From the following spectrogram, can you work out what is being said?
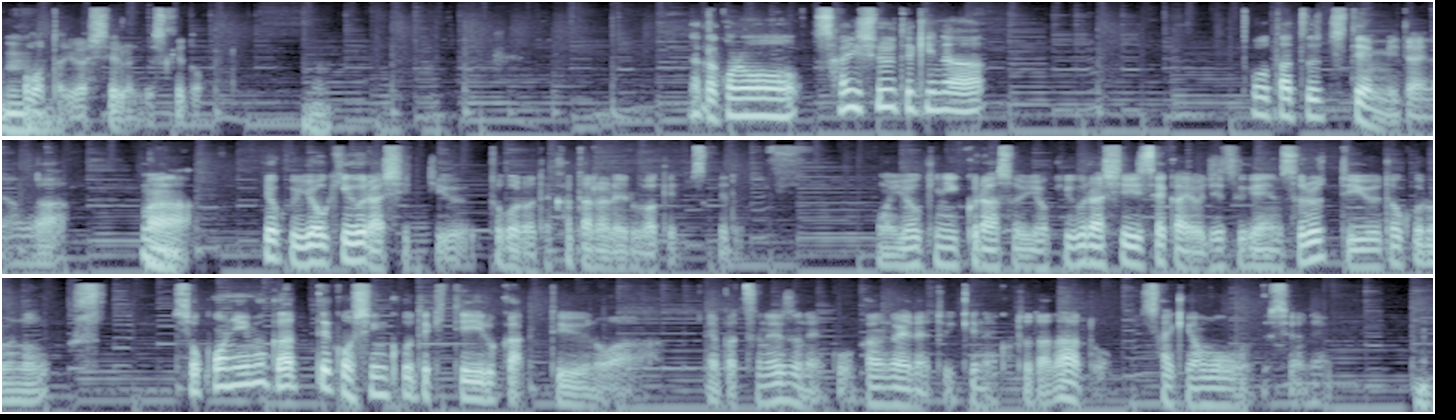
うん。思ったりはしてるんですけど、うん。なんかこの最終的な到達地点みたいなのが、まあ、よく陽気暮らしっていうところで語られるわけですけど、もう陽気に暮らす陽気暮らし世界を実現するっていうところの、そこに向かってこう進行できているかっていうのは、やっぱ常々こう考えないといけないことだなと最近思うんですよね。うん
